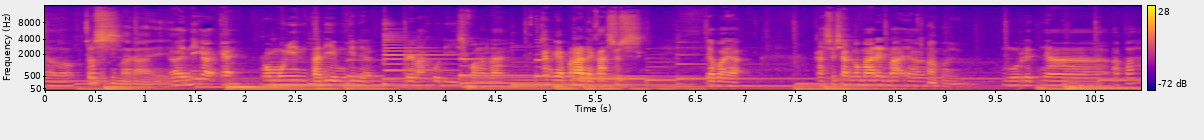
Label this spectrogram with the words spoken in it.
nah, terus Dimarahin. Nah, ini kayak, kayak ngomongin tadi mungkin ya perilaku di sekolah. Nah, kan kayak pernah ada kasus ya Pak ya. Kasus yang kemarin Pak yang Apa ya? muridnya apa?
